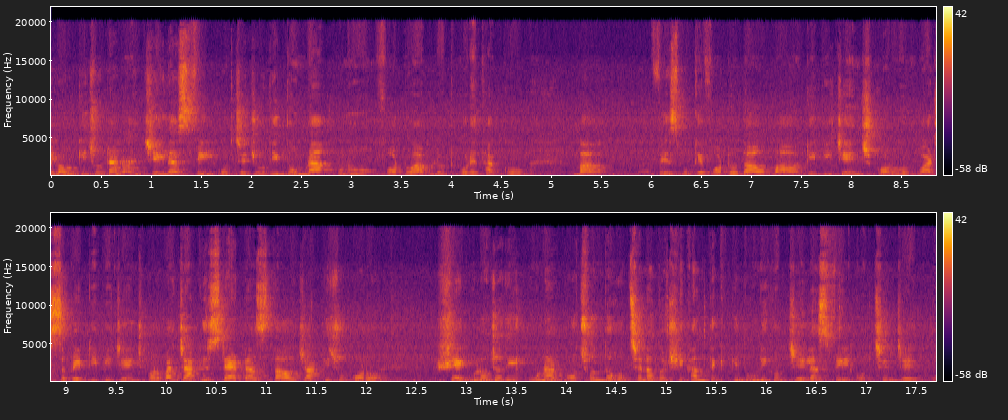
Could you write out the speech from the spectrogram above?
এবং কিছুটা না জেলাস ফিল করছে। যদি তোমরা কোনো ফটো আপলোড করে থাকো বা ফেসবুকে ফটো দাও বা ডিপি চেঞ্জ করো হোয়াটসঅ্যাপে ডিপি চেঞ্জ করো বা যা কিছু স্ট্যাটাস দাও, যা কিছু করো, সেগুলো যদি ওনার পছন্দ হচ্ছে না, তো সেখান থেকে কিন্তু উনি খুব জেলাস ফিল করছেন যে, ও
